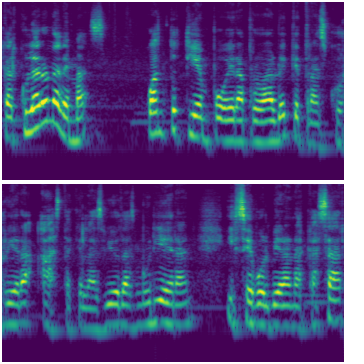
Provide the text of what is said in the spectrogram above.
Calcularon además cuánto tiempo era probable que transcurriera hasta que las viudas murieran y se volvieran a casar.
